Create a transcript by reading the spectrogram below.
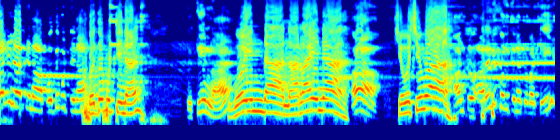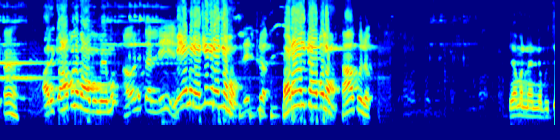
ఏది లేకిన పొద్దు పుట్టిన? పొద్దు పుట్టిన? తీన్నా? గోయింద నారాయణ శివ శివ. అంటూ అరిని కొలిచినటువంటి ఆ, హరి కాపుల బాబు మేము. అవును తల్లి. మేము రెడ్లకి రెడ్లము. రెడ్లు. బడాలి కాపులం. కాపులు. ఏమన్నా నన్ను బుజ్జ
